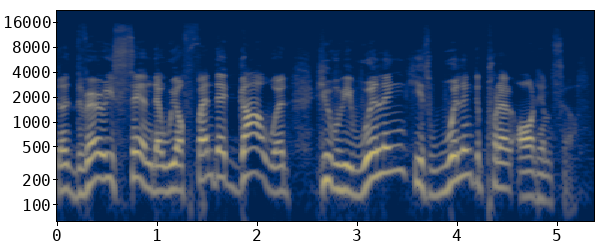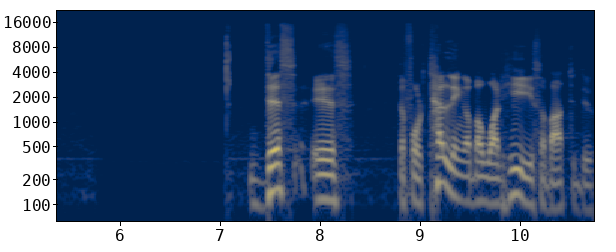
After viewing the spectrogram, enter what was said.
the very sin that we offended God with. He will be willing, he's willing to put it on himself. This is the foretelling about what he is about to do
